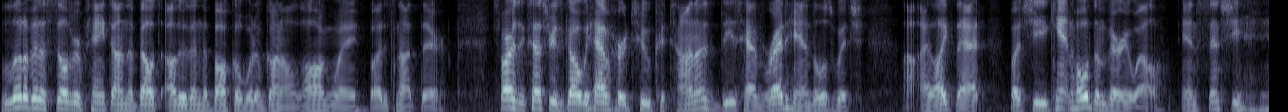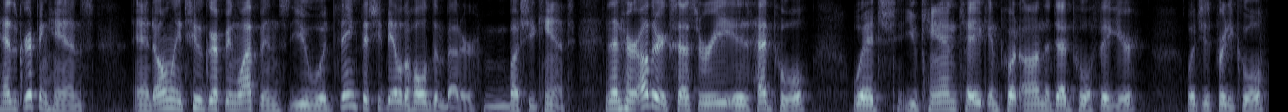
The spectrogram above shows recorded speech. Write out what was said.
A little bit of silver paint on the belt other than the buckle would have gone a long way, but it's not there. As far as accessories go, we have her two katanas. These have red handles, which uh, I like that, but she can't hold them very well. And since she has gripping hands and only two gripping weapons, you would think that she'd be able to hold them better, but she can't. And then her other accessory is Headpool, which you can take and put on the Deadpool figure, which is pretty cool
